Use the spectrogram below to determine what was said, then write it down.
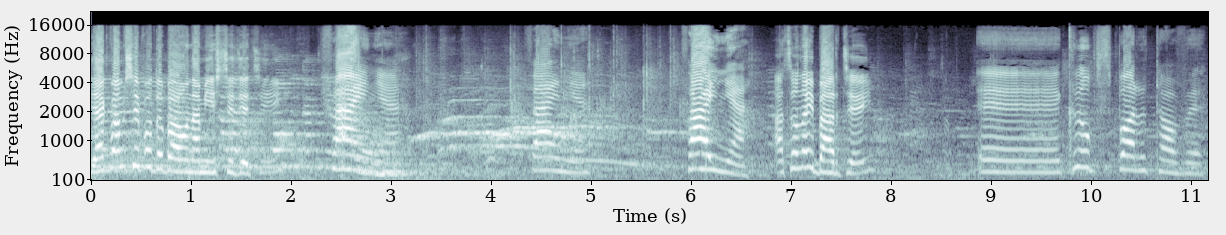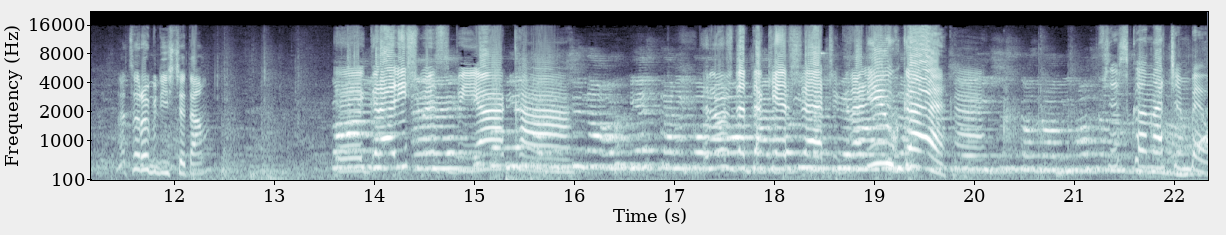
Jak Wam się podobało na mieście dzieci? Fajnie. Fajnie. Fajnie. A co najbardziej? Yy, klub sportowy. A co robiliście tam? Yy, graliśmy z bijaka. Różne takie rzeczy. Graliśmy. Wszystko na czym było.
